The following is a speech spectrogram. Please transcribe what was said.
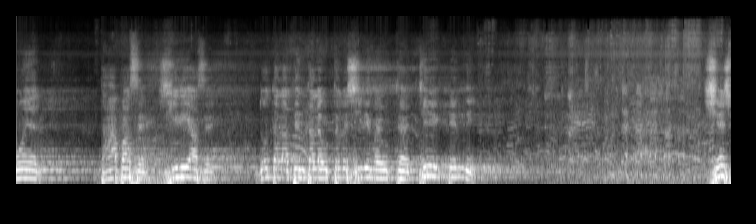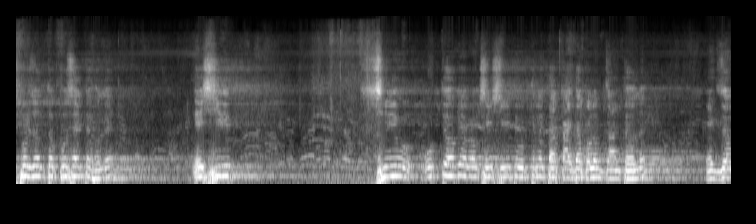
মোয়ের ধাপ আছে, সিঁড়ি আছে দোতলা, তিনতলা উঠতে হলে সিঁড়ি বয়ে উঠতে হয়। ঠিক তেমনি। শেষ পর্যন্ত পৌঁছাইতে হলে এই সিঁড়ি সিঁড়ি উঠতে হবে এবং সেই সিঁড়িতে উঠতে হলে তার কায়দা কলম জানতে হলে একজন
